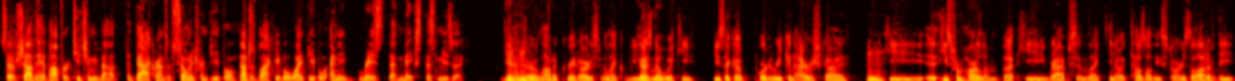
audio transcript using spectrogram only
So shout out to hip hop for teaching me about the backgrounds of so many different people, not just black people, white people, any race that makes this music. Yeah, mm-hmm. there are a lot of great artists. Like you guys know Wiki. He's like a Puerto Rican Irish guy. Mm. He eh, he's from Harlem, but he raps and like you know tells all these stories. A lot of the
